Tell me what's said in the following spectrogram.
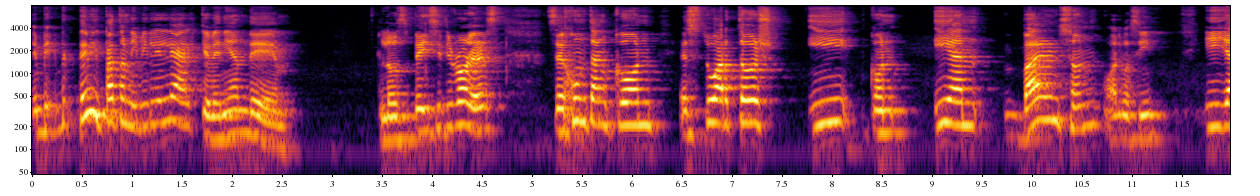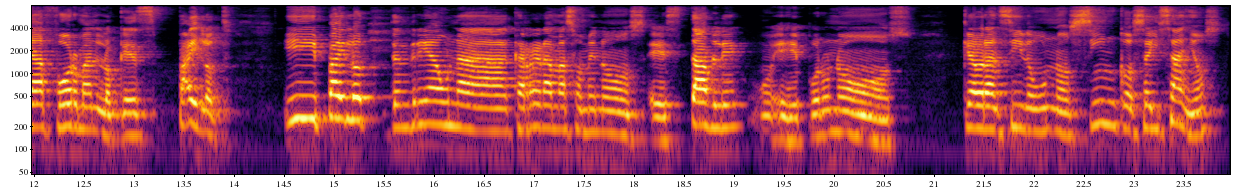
David Patton y Billy Lyle, que venían de los Bay City Rollers, se juntan con Stuart Tosh y con Ian Byrneson o algo así, y ya forman lo que es Pilot. Y Pilot tendría una carrera más o menos estable eh, por unos, que habrán sido unos 5 o 6 años,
